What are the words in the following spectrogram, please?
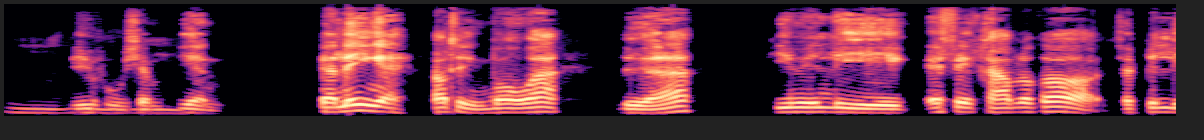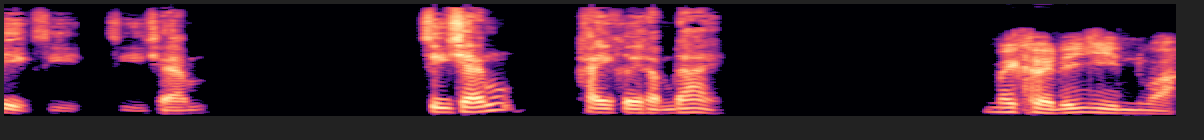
อืมลิเวอร์พูลแชมเปี้ยนกันนี่ไง เขาถึงมองว่าเหลือพรีเมียร์ลีกเอฟเอคัพแล้วก็แชมเปี้ยนลีกสี่สี่แชมป์สี่แชมป์ใครเคยทำได้ ไม่เคยได้ยินว่ะ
